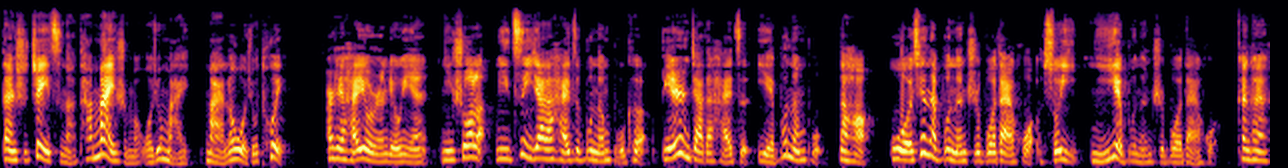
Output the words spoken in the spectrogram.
但是这次呢，他卖什么我就买，买了我就退。”而且还有人留言：“你说了，你自己家的孩子不能补课，别人家的孩子也不能补。那好，我现在不能直播带货，所以你也不能直播带货。看看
